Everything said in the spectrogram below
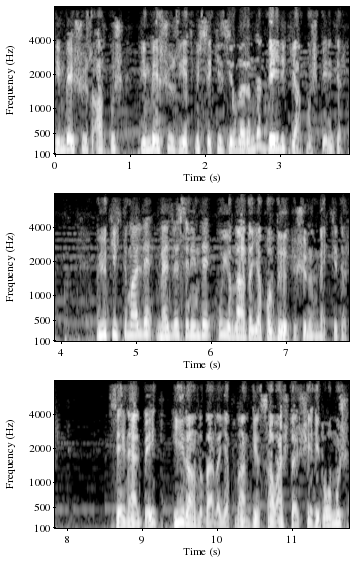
1560-1578 yıllarında beylik yapmış biridir. Büyük ihtimalle medresenin de bu yıllarda yapıldığı düşünülmektedir. Zeynel Bey, İranlılarla yapılan bir savaşta şehit olmuş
